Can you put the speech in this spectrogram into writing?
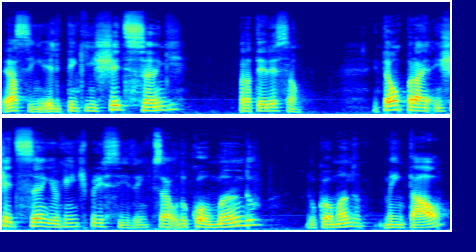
é assim, ele tem que encher de sangue para ter ereção. Então, para encher de sangue, o que a gente precisa? A gente precisa do comando, do comando mental.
